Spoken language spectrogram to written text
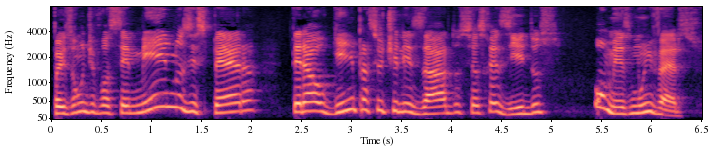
Pois onde você menos espera, terá alguém para se utilizar dos seus resíduos, ou mesmo o inverso.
